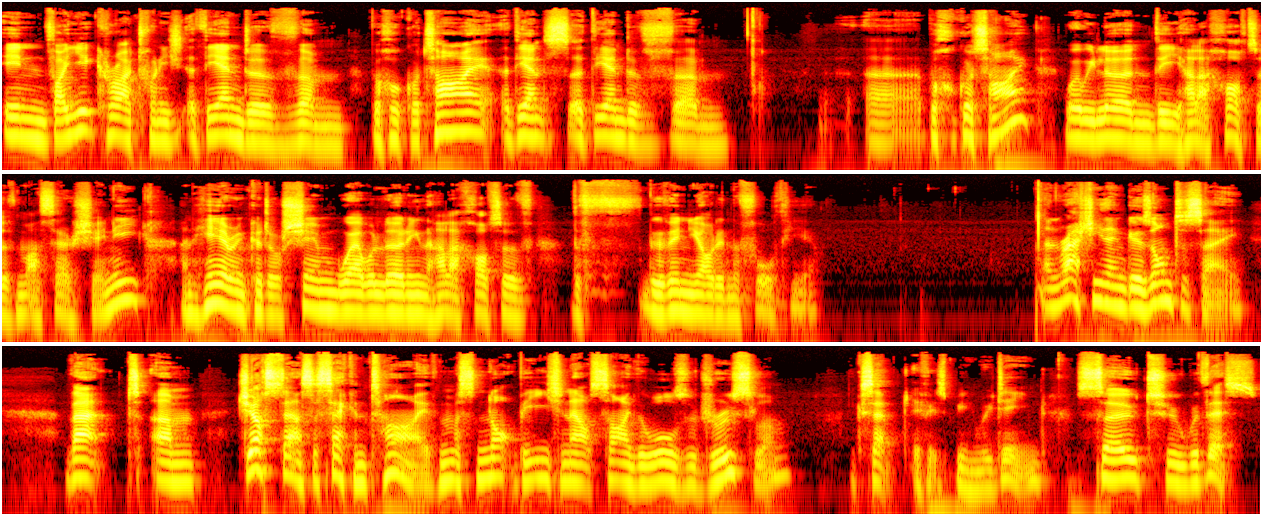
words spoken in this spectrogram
in Vayikra 20 at the end of um, at the end at the end of um, uh, where we learn the halachot of Maaser Sheni, and here in Kedoshim, where we're learning the halachot of the, the vineyard in the fourth year. And Rashi then goes on to say that um, just as the second tithe must not be eaten outside the walls of Jerusalem, except if it's been redeemed, so too with this.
